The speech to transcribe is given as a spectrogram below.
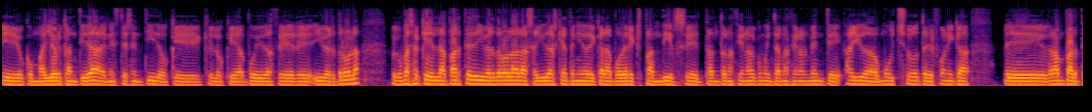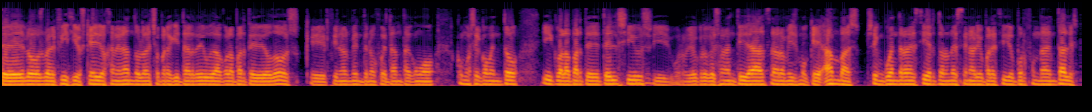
eh, o con mayor cantidad en este sentido que, que lo que ha podido hacer eh, Iberdrola. Lo que pasa que la parte de Iberdrola las ayudas que ha tenido de cara a poder expandirse tanto nacional como internacionalmente ha ayudado mucho. Telefónica eh, gran parte de los beneficios que ha ido generando lo ha hecho para quitar deuda con la parte de O2, que finalmente no fue tanta como, como se comentó, y con la parte de Telsius. Y bueno, yo creo que es una entidad ahora mismo que ambas se encuentran, es cierto, en un escenario parecido por fundamentales,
